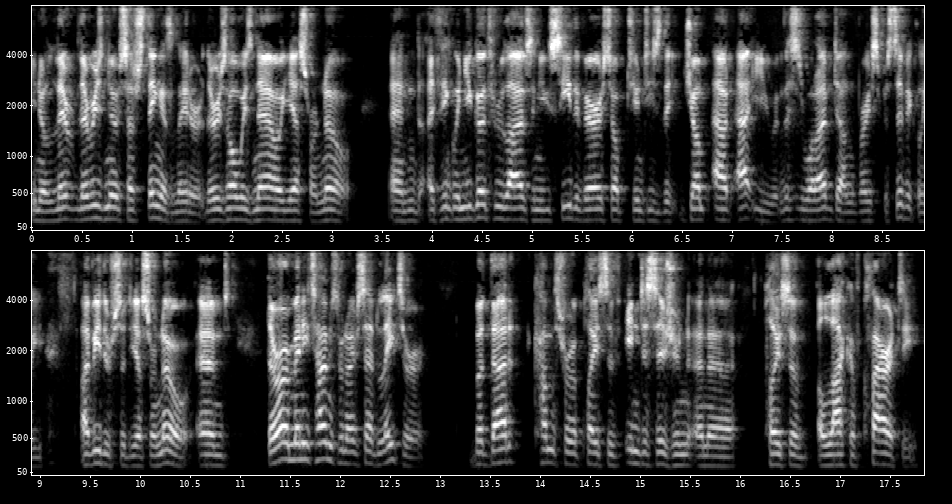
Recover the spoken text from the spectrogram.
You know, there, there is no such thing as later. There is always now, yes or no. And I think when you go through lives and you see the various opportunities that jump out at you, and this is what I've done very specifically, I've either said yes or no. And there are many times when I've said later, but that comes from a place of indecision and a place of a lack of clarity.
